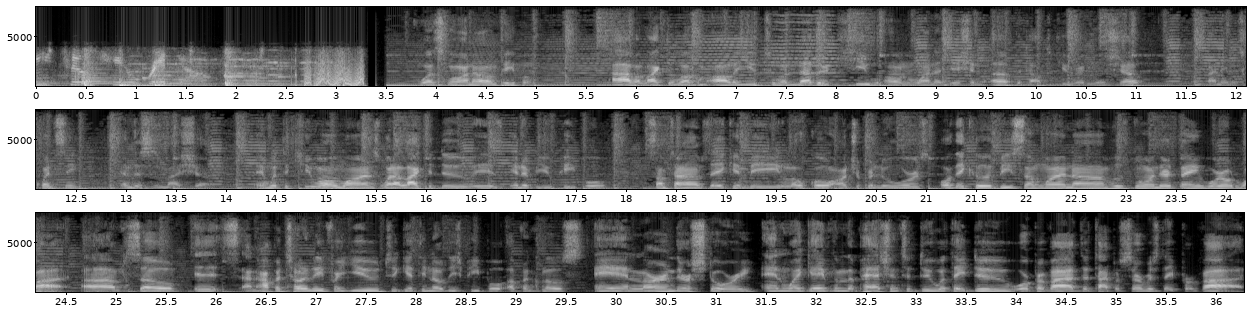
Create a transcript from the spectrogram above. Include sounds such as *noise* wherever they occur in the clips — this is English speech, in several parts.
T2Q Radio. What's going on, people? I would like to welcome all of you to another Q on One edition of the Talk to Q Radio Show. My name is Quincy, and this is my show. And with the Q on Ones, what I like to do is interview people Sometimes they can be local entrepreneurs, or they could be someone um, who's doing their thing worldwide. Um, so it's an opportunity for you to get to know these people up and close and learn their story and what gave them the passion to do what they do or provide the type of service they provide.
